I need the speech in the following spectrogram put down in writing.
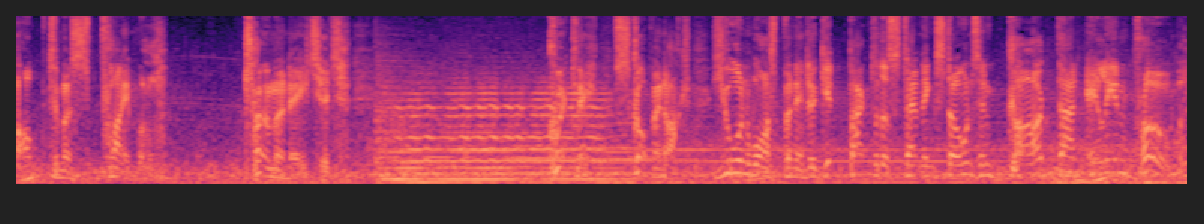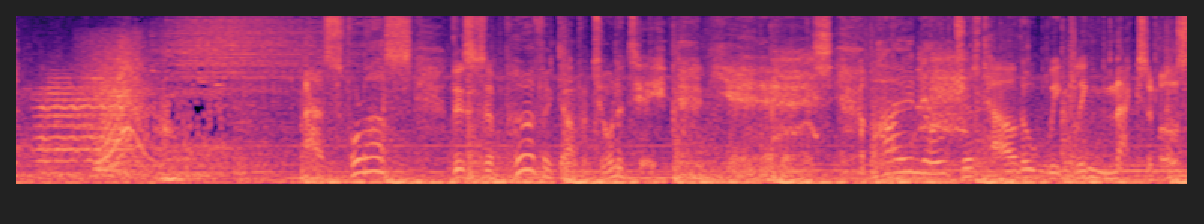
Optimus Primal. Terminated. Quickly, Scorponok, you and Waspinator get back to the Standing Stones and guard that alien probe. As for us, this is a perfect opportunity. Yes, I know just how the weakling Maximals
